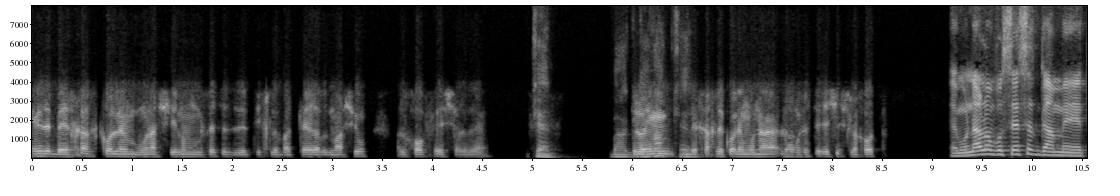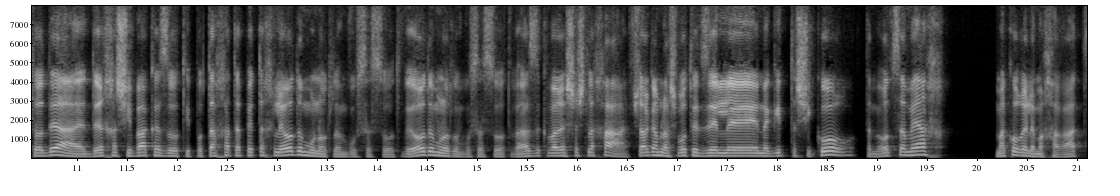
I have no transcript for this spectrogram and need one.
אם זה בהכרח כל אמונה שהיא לא מבוססת, זה צריך לוותר על משהו, על חופש, על זה. כן, כאילו אם כן. בהכרח לכל אמונה לא מבוססת יש השלכות. אמונה לא מבוססת גם, אה, אתה יודע, דרך חשיבה כזאת, היא פותחת את הפתח לעוד אמונות לא מבוססות, ועוד אמונות לא מבוססות, ואז כבר יש השלכה. אפשר גם להשוות את זה לנגיד אתה שיכור, אתה מאוד שמח, מה קורה למחרת?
